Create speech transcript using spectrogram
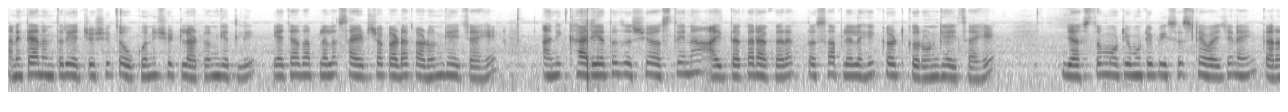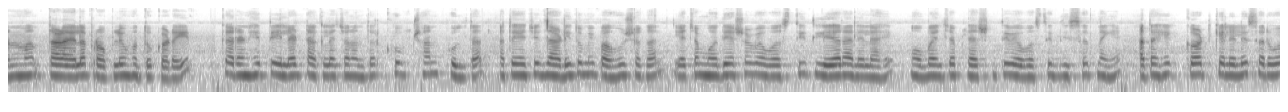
आणि त्यानंतर याची अशी चौकोनी शीट लाटून घेतली. याच्यात आपल्याला साईडच्या कडा काढून घ्यायच्या आहे आणि खारी आता जशी असते ना आयताकार आकारात तसं आपल्याला हे कट करून घ्यायचं आहे. जास्त मोठे मोठे पीसेस ठेवायचे नाही कारण मग तळायला प्रॉब्लेम होतो कढईत. कारण हे तेलात टाकल्याच्यानंतर खूप छान फुलतात. आता याची जाडी तुम्ही पाहू शकाल. याच्यामध्ये अशा व्यवस्थित लेअर आलेलं आहे. मोबाईलच्या फ्लॅशने ते व्यवस्थित दिसत नाही आहे आता हे कट केलेले सर्व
